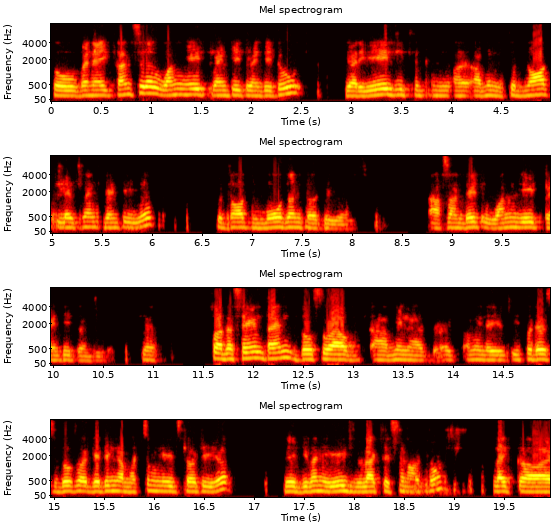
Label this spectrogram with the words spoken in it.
So when I consider 1 8 2022, your age should, uh, I mean, should not less than 20 years, should not more than 30 years. As on date 1 8 2020. Okay. So at the same time, those who have, I mean, uh, I mean, if it is those who are getting a maximum age 30 years, they're given age relaxation also. Like uh,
